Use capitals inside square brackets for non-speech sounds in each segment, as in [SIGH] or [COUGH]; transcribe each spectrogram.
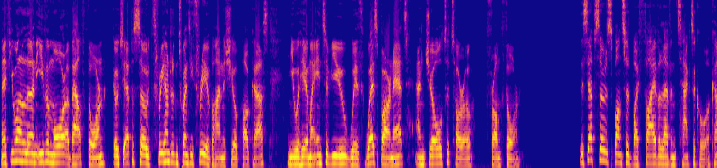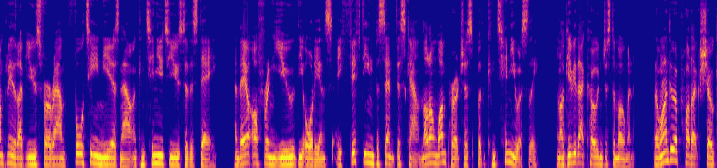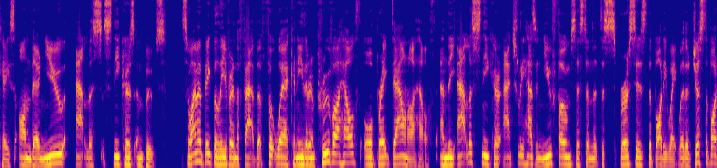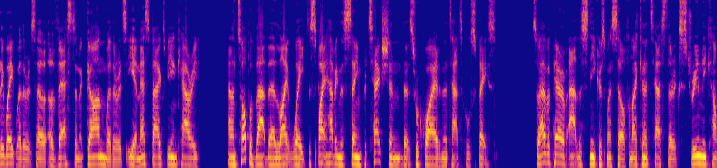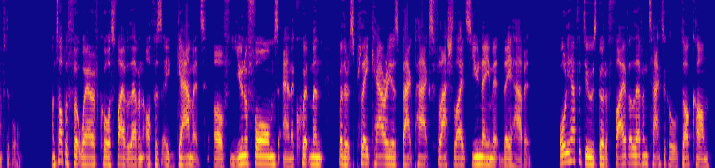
And if you want to learn even more about Thorne, go to episode 323 of Behind the Shield podcast, and you will hear my interview with Wes Barnett and Joel Totoro from Thorne. This episode is sponsored by 511 Tactical, a company that I've used for around 14 years now and continue to use to this day. And they are offering you, the audience, a 15% discount, not on one purchase, but continuously. And I'll give you that code in just a moment but I want to do a product showcase on their new Atlas sneakers and boots. So I'm a big believer in the fact that footwear can either improve our health or break down our health. And the Atlas sneaker actually has a new foam system that disperses the body weight, whether just the body weight, whether it's a, a vest and a gun, whether it's EMS bags being carried. And on top of that, they're lightweight despite having the same protection that's required in the tactical space. So I have a pair of Atlas sneakers myself and I can attest they're extremely comfortable. On top of footwear, of course, 511 offers a gamut of uniforms and equipment, whether it's plate carriers, backpacks, flashlights, you name it, they have it. All you have to do is go to 511tactical.com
